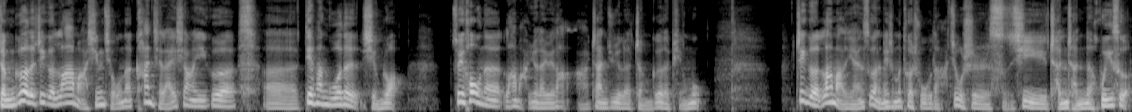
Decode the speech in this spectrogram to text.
整个的这个拉玛星球呢，看起来像一个呃电饭锅的形状。最后呢，拉玛越来越大啊，占据了整个的屏幕。这个拉玛的颜色呢，没什么特殊的，就是死气沉沉的灰色。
